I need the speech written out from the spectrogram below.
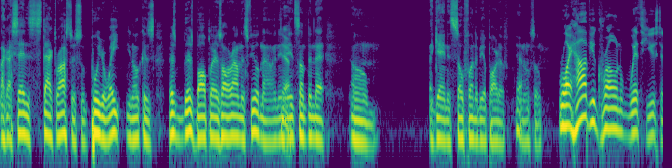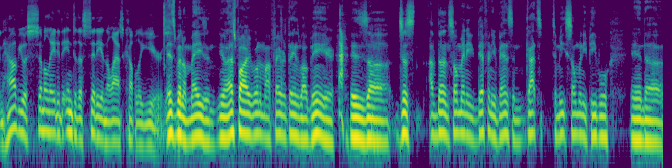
like I said, it's a stacked roster, so pull your weight, you know, because there's there's ball players all around this field now, and it, Yeah. it's something that, um, again, it's so fun to be a part of, Yeah. you know. So Roy, how have you grown with Houston? How have you assimilated into the city in the last couple of years? it's been amazing. You know, that's probably one of my favorite things about being here is uh, just I've done so many different events and got to meet so many people. And uh,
